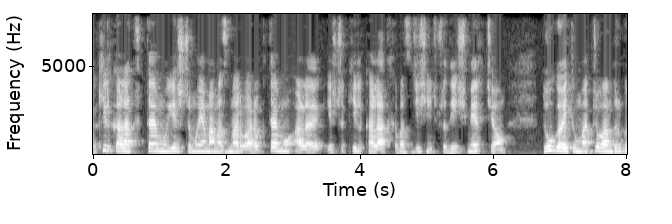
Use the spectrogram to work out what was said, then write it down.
y, Kilka lat temu, jeszcze moja mama zmarła rok temu, ale jeszcze kilka lat, chyba z 10 przed jej śmiercią, długo jej tłumaczyłam, długo,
